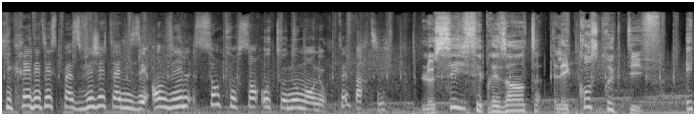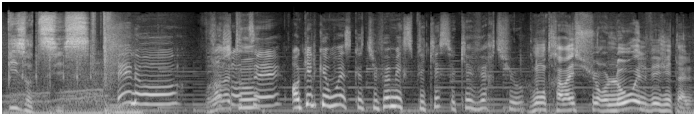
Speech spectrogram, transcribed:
qui crée des espaces végétalisés en ville 100% autonomes en eau. C'est parti Le CIC présente Les Constructifs, épisode 6. Hello Bonjour à Enchantée. En quelques mots, est-ce que tu peux m'expliquer ce qu'est Vertuo? Nous, on travaille sur l'eau et le végétal.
